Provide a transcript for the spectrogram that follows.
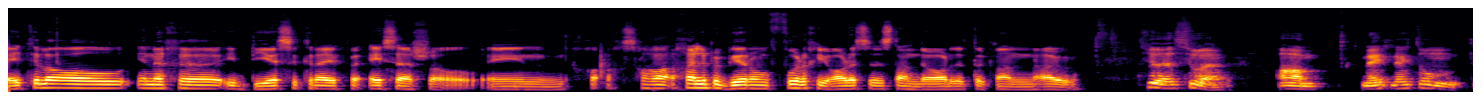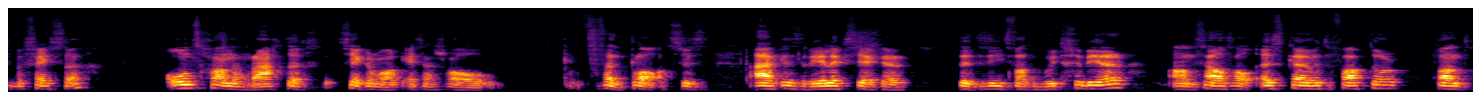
het julle al enige idees gekry vir SRSal en ga- ga- gaan julle probeer om vorige jare se standaarde te kan hou? So so. Um net net om te bevestig, ons gaan regtig seker maak SRSal vind plaas. Soos ek is redelik seker dit is iets wat moet gebeur. Um selfs al is COVID 'n faktor, want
